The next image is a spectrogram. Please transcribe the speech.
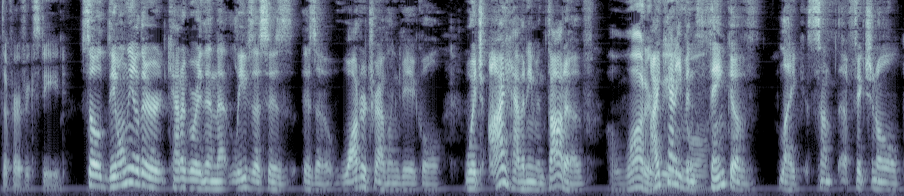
the perfect steed. So the only other category then that leaves us is is a water traveling vehicle, which I haven't even thought of. A water. I can't even think of like some a fictional,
